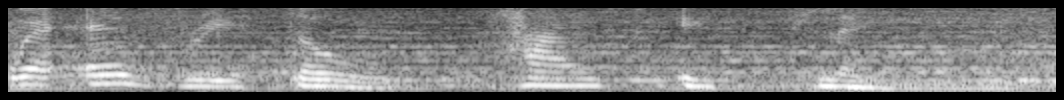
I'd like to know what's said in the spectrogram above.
where every soul has its place.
